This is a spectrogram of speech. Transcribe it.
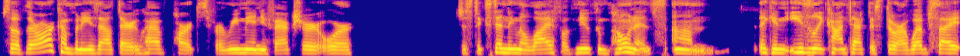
So if there are companies out there who have parts for remanufacture or just extending the life of new components, um, they can easily contact us through our website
